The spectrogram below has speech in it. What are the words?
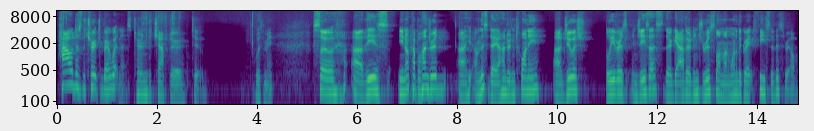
How does the church bear witness? Turn to chapter 2 with me. So uh, these, you know, a couple hundred, uh, on this day, 120 uh, Jewish believers in Jesus, they're gathered in Jerusalem on one of the great feasts of Israel,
